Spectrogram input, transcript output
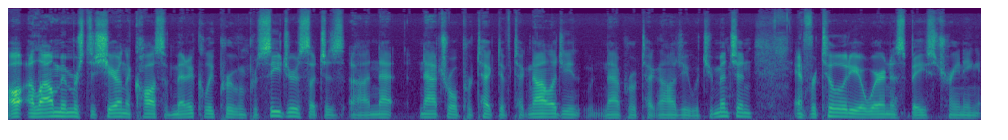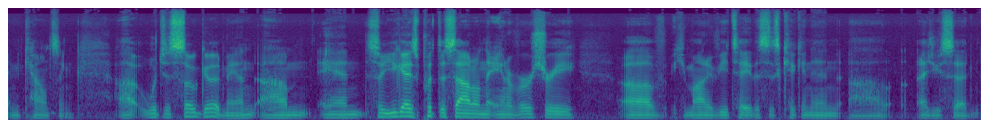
Al- allow members to share in the cost of medically proven procedures such as uh, nat- natural procreative technology, NAPRO technology, which you mentioned, and fertility awareness based training and counseling. Uh, which is so good, man. Um, and so you guys put this out on the anniversary of Humanae Vitae. This is kicking in, uh, as you said,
